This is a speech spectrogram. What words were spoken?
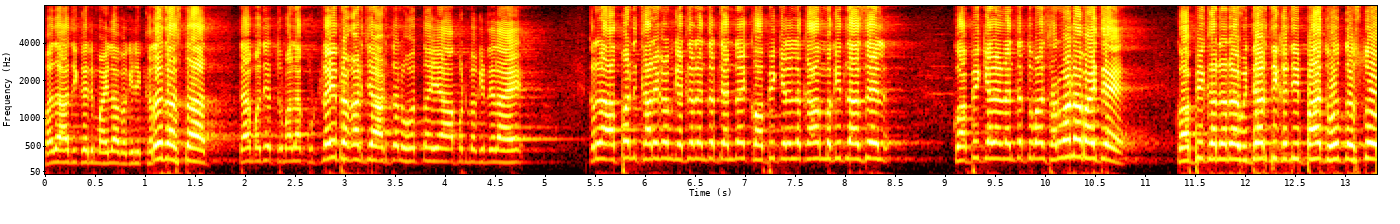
पदाधिकारी महिला भगिनी करत असतात त्यामध्ये तुम्हाला कुठल्याही प्रकारची अडचण होत नाही आपण बघितलेलं आहे. कारण आपण कार्यक्रम घेतल्यानंतर त्यांना कॉपी केलेलं काम बघितलं असेल. कॉपी केल्यानंतर तुम्हाला सर्वांना माहिती आहे कॉपी करणारा विद्यार्थी कधी पास होत नसतो.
